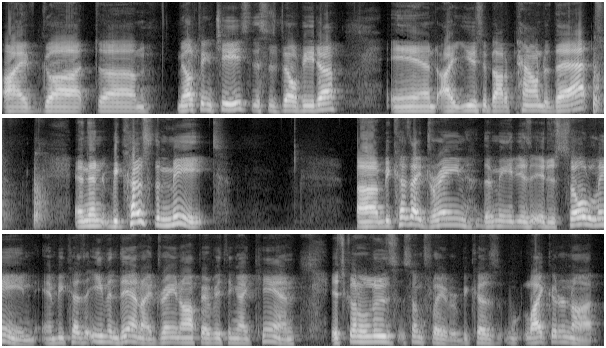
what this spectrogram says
I've got um, melting cheese. This is Velveeta. And I use about a pound of that. And then because the meat uh, because I drain the meat, it is so lean, and because even then I drain off everything I can, it's going to lose some flavor because, like it or not,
